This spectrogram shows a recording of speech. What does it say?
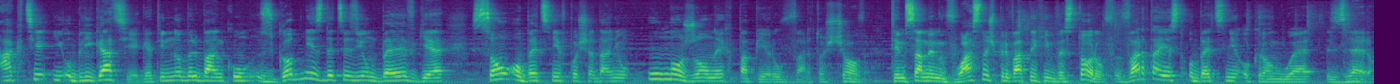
akcje i obligacje Getin Noble Banku zgodnie z decyzją BFG są obecnie w posiadaniu umorzonych papierów wartościowych. Tym samym własność prywatnych inwestorów warta jest obecnie okrągłe zero.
